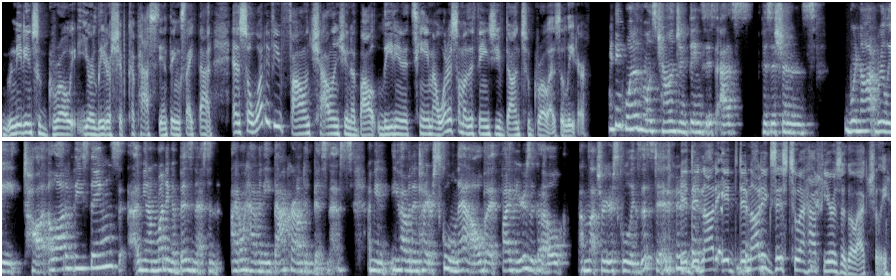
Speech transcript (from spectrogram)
needing to grow your leadership capacity and things like that. And so what have you found challenging about leading a team? And what are some of the things you've done to grow as a leader? I think one of the most challenging things is as physicians, we're not really taught a lot of these things. I mean, I'm running a business and I don't have any background in business. I mean, you have an entire school now, but five years ago, I'm not sure your school existed. it did not. It did not exist two and a half years ago, actually.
